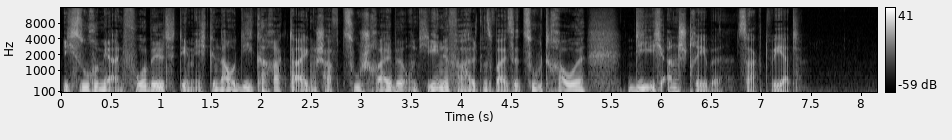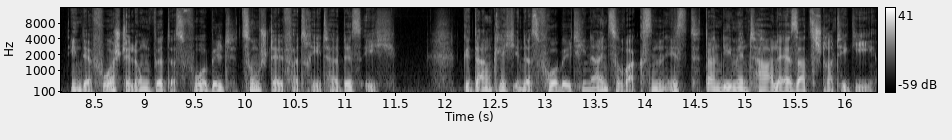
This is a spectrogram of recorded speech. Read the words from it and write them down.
Ich suche mir ein Vorbild, dem ich genau die Charaktereigenschaft zuschreibe und jene Verhaltensweise zutraue, die ich anstrebe, sagt Wert. In der Vorstellung wird das Vorbild zum Stellvertreter des Ich. Gedanklich in das Vorbild hineinzuwachsen, ist dann die mentale Ersatzstrategie,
